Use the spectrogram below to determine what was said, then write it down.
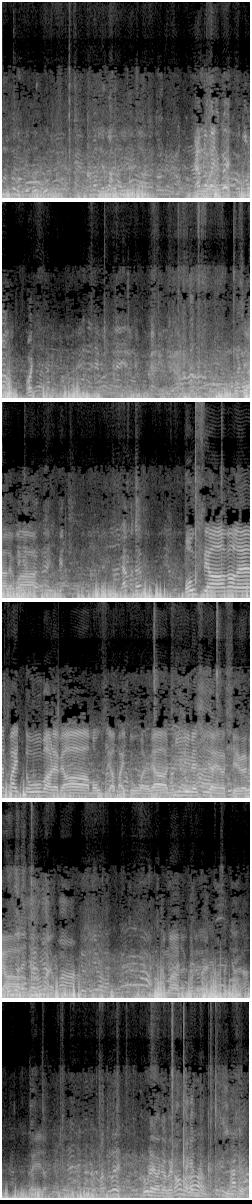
ဟိုမုတ်ဆရာလည်းကွာရမ်းပါတယ်မုတ်ဆရာကလည်းပိုက်တိုးပါတယ်ဗျာမုတ်ဆရာပိုက်တိုးပါတယ်ဗျာထီးလေးနဲ့ရှိရရင်တော့ရှယ်ပဲဗျာလုံးကြတယ်ညံလုံးပါတယ်ကွာအမှန်လည်းကိုဘလေယ်ဒီမှာစကြရနော်ပေးတော့ တို့လေတော့ကြဘယ်ကောင်းမှလည်းမလုပ်သိရင်ပြီးတော့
